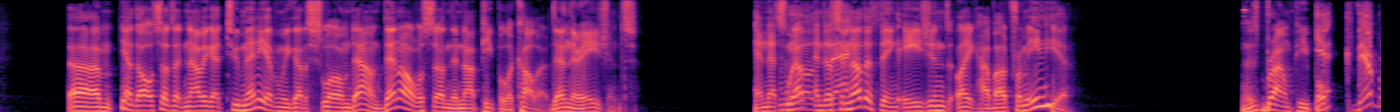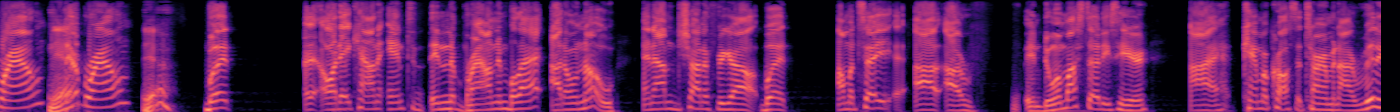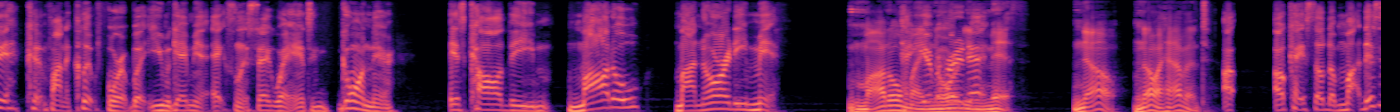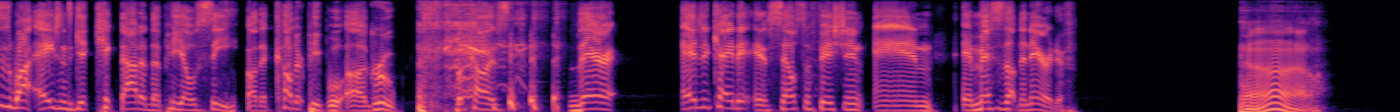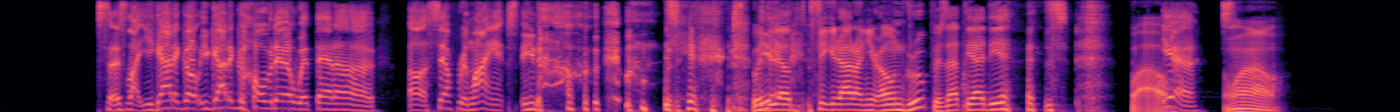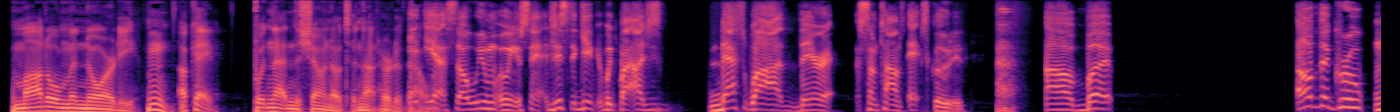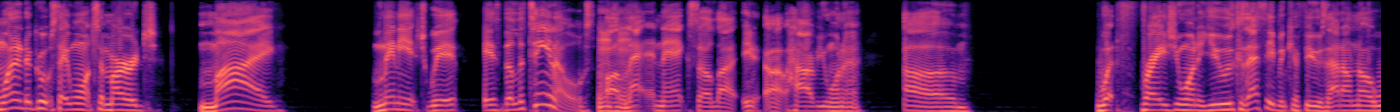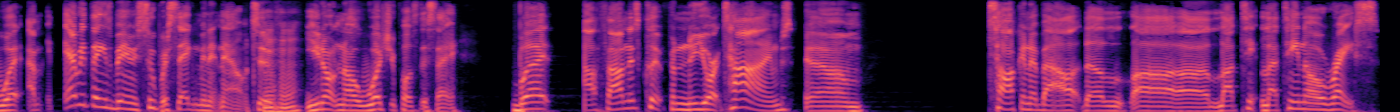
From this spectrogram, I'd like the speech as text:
Um, you know, all of a sudden now we got too many of them. We got to slow them down. Then all of a sudden they're not people of color. Then they're Asians. And that's Well, another and that's that- another thing. Asians like how about from India? There's brown people. yeah, they're brown. Yeah. They're brown, Yeah. but uh, are they counted into in the brown and black? I don't know. And I'm trying to figure out, but I'm gonna tell you, I, I in doing my studies here, I came across a term and I really couldn't find a clip for it, but you gave me an excellent segue into going there. It's called the model minority myth. Model Have you ever heard of minority myth. No, no, I haven't. Okay, so the mo- this is why Asians get kicked out of the POC or the colored people uh, group because they're educated and self sufficient, and it messes up the narrative. Oh. So it's like you got to go, you got to go over there with that uh uh self reliance, you know. With the Yeah. uh, figured out on your own group, is that the idea? wow. yeah, Wow. Model minority. Hmm. Okay. Putting that in the show notes. Had not heard of that one. yeah. So we, we were saying just to give, I just that's why they're sometimes excluded. Uh, but of the group, one of the groups they want to merge my lineage with is the Latinos or Mhm. Latinx or like uh, however you want to um what phrase you want to use because that's even confusing. I don't know what I mean, everything's being super segmented now too. Mhm. You don't know what you're supposed to say. But I found this clip from the New York Times um talking about the uh, Lati- Latino race.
